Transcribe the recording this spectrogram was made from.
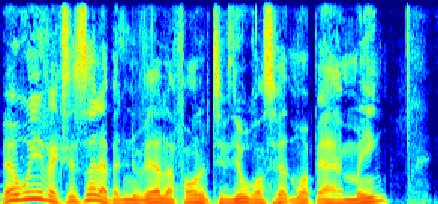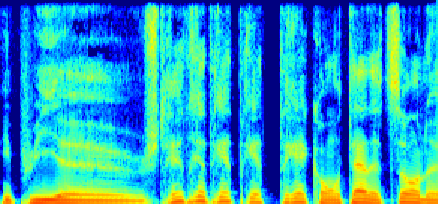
Ben oui, fait que c'est ça la belle nouvelle, à fond, la petite vidéo qu'on s'est faite, moi et Amé. Et puis, euh, je suis très, très, très, très, très content de ça. On a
